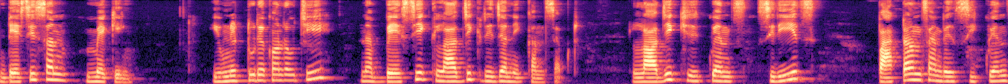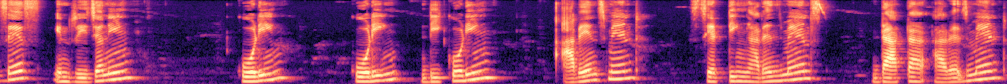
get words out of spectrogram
decision making. Unit ଟୁରେ କ'ଣ ରହୁଛି ନା ବେସିକ୍ ଲଜିକ୍ ରିଜନିଂ କନସେପ୍ଟ Logic sequence series, patterns and sequences in reasoning, coding, coding, decoding, arrangement, setting arrangements, data arrangement,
